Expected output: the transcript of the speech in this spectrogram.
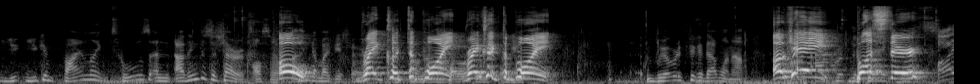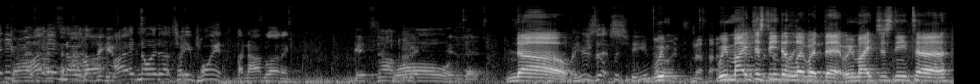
you you can find like tools, and I think there's a sheriff also. I Oh, think that might be a sheriff. right click the point. Right click the point. We already figured that one out. Okay, Buster. I didn't, Guys, I didn't know don't that. it's- I had no idea that's how you point. And now I'm learning. It's not Whoa. fixed, is it? No. Wait, who's this? We, we might just need to live with it. We might just need to.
